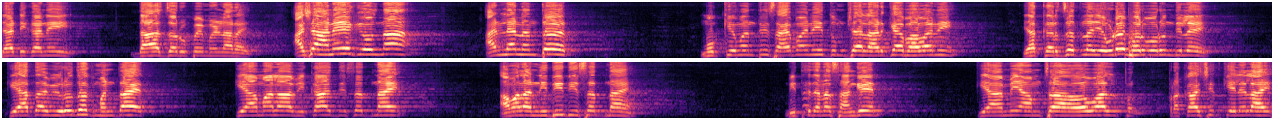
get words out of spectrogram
त्या ठिकाणी दहा हजार रुपये मिळणार आहेत. अशा अनेक योजना आणल्यानंतर मुख्यमंत्री साहेबांनी तुमच्या लाडक्या भावानी या कर्जतला एवढं भरभरून दिलंय की आता विरोधक म्हणतायत की आम्हाला विकास दिसत नाही आम्हाला निधी दिसत नाही. मी तर त्यांना सांगेन की आम्ही आमचा अहवाल प्रकाशित केलेला आहे.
